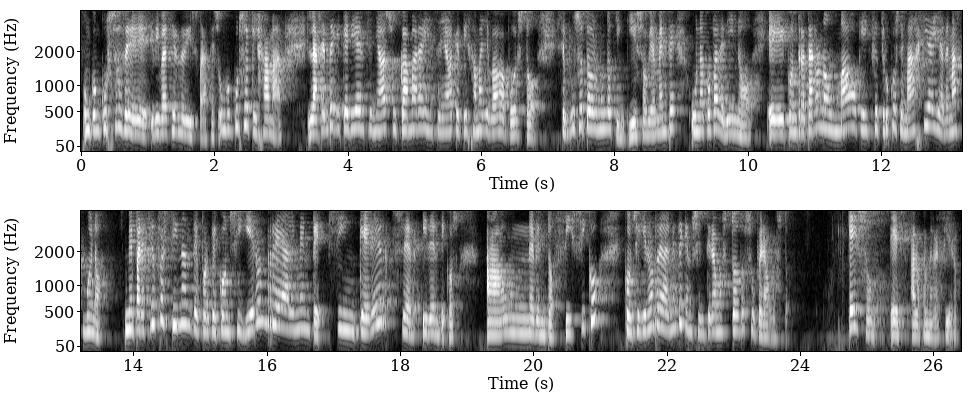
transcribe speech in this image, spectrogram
un concurso de, iba a decir de disfraces, un concurso de pijamas. La gente que quería enseñaba su cámara y enseñaba qué pijama llevaba puesto. Se puso todo el mundo, quien quiso, obviamente, una copa de vino. Eh, contrataron a un mago que hizo trucos de magia y además, bueno, me pareció fascinante porque consiguieron realmente, sin querer ser idénticos a un evento físico, consiguieron realmente que nos sintiéramos todos súper a gusto. Eso es a lo que me refiero.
